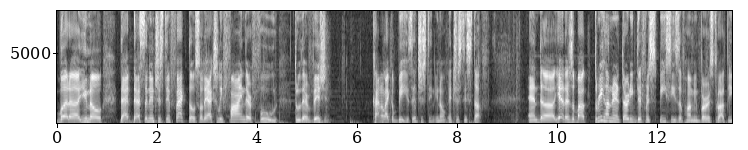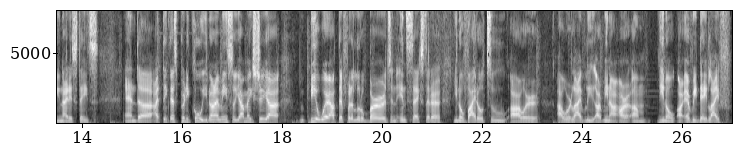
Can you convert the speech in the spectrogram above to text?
but uh, you know that that's an interesting fact though. So they actually find their food through their vision, kind of like a bee. It's interesting, you know, interesting stuff. And uh, yeah, there's about 330 different species of hummingbirds throughout the United States. And uh, I think that's pretty cool. You know what I mean? So y'all make sure y'all be aware out there for the little birds and insects that are, you know, vital to our our lively. I mean, our, our um, you know, our everyday life.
